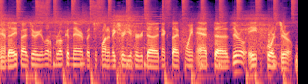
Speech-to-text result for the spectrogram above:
And uh, 850, you're a little broken there, but just wanted to make sure you heard uh, next dive point at uh, 0840.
